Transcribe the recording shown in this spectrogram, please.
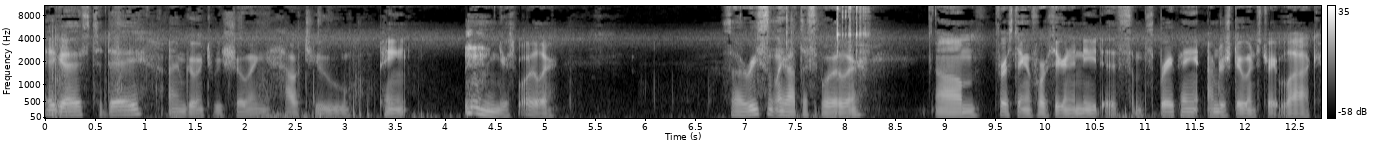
Hey guys, today I'm going to be showing how to paint your spoiler. So I recently got the spoiler. Um, first thing of course you're going to need is some spray paint. I'm just doing straight black.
